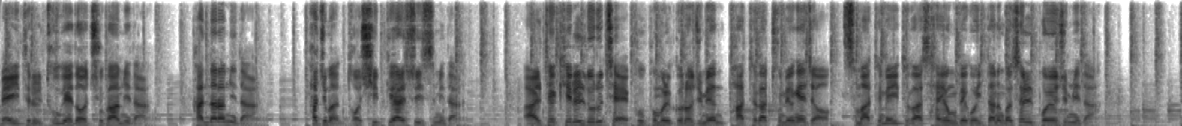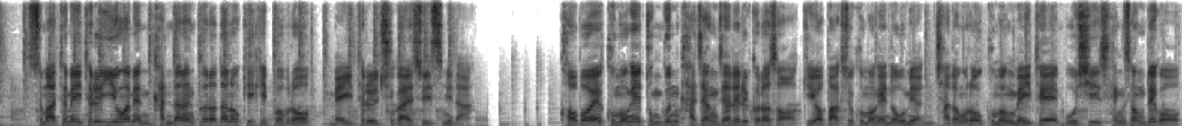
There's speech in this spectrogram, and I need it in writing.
메이트를 두 개 더 추가합니다. 간단합니다. 하지만 더 쉽게 할 수 있습니다. Alt 키를 누른 채 부품을 끌어주면 파트가 투명해져 스마트 메이트가 사용되고 있다는 것을 보여줍니다. 스마트 메이트를 이용하면 간단한 끌어다 놓기 기법으로 메이트를 추가할 수 있습니다. 커버의 구멍에 둥근 가장자리를 끌어서 기어박스 구멍에 놓으면 자동으로 구멍 메이트의 못이 생성되고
